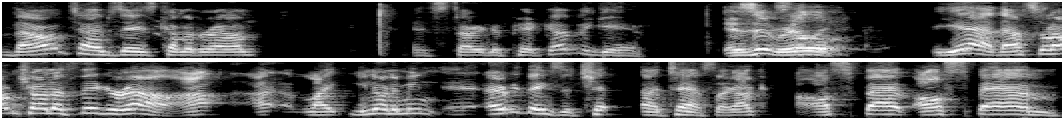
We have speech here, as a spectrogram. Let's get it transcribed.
Valentine's Day is coming around. It's starting to pick up again. Is it really? So, yeah, that's what I'm trying to figure out. I, I like, you know what I mean? Everything's a, ch- a test. Like I, I'll spam, I'll spam,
